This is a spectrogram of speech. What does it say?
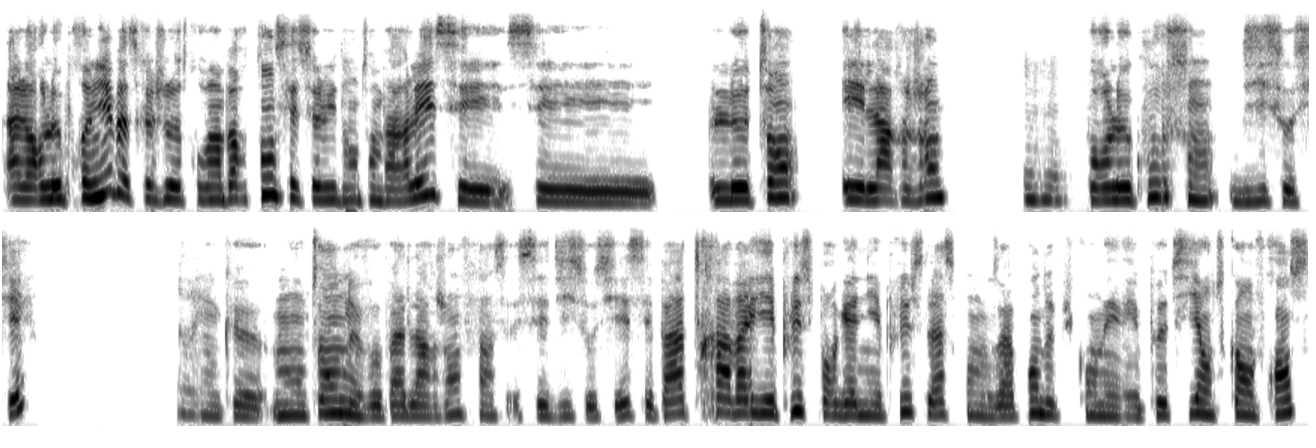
Alors, le premier, parce que je le trouve important, c'est celui dont on parlait, c'est, c'est le temps et l'argent, Mhm. pour le coup, sont dissociés. Ouais. Donc, euh, mon temps ne vaut pas de l'argent, enfin, c'est dissocié. C'est pas travailler plus pour gagner plus, là, ce qu'on nous apprend depuis qu'on est petit, en tout cas en France,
